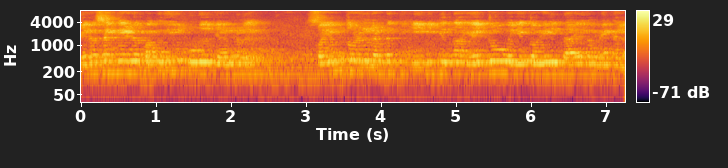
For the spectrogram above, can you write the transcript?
ജനസംഖ്യയുടെ പകുതിയിൽ കൂടുതൽ ജനങ്ങൾ സ്വയം തൊഴിൽ കണ്ടെത്തി ജീവിക്കുന്ന ഏറ്റവും വലിയ തൊഴിൽദായക മേഖല.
